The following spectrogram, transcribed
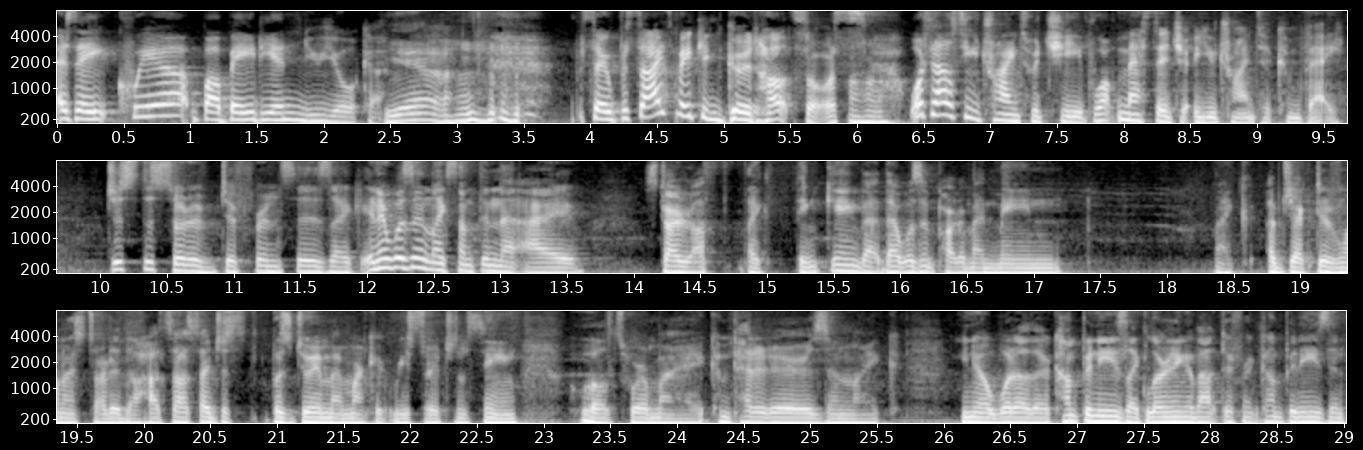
as a queer Barbadian New Yorker. Yeah. so besides making good hot sauce, uh-huh. what else are you trying to achieve? What message are you trying to convey? Just the sort of differences, like, and it wasn't like something that I started off like thinking that that wasn't part of my main like objective when I started the hot sauce. I just was doing my market research and seeing who else were my competitors and like you know what other companies like learning about different companies and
